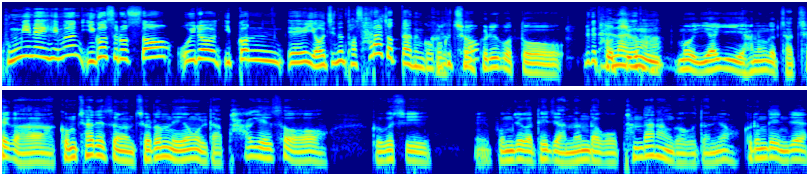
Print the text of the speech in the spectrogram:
국민의힘은 이것으로써 오히려 입건의 여지는 더 사라졌다는 거고 그렇죠? 그리고 또, 이렇게 또 달라요. 지금 다. 뭐 이야기하는 것 자체가 검찰에서는 저런 내용을 다 파악해서 그것이 예, 범죄가 되지 않는다고 판단한 거거든요. 그런데 이제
